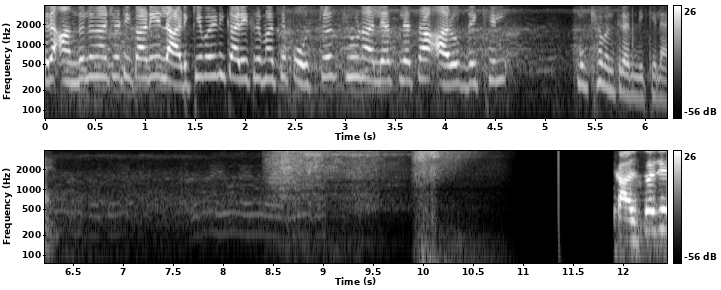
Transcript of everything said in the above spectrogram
तर आंदोलनाच्या ठिकाणी लाडकी बहीण कार्यक्रमाचे पोस्टर्स घेऊन आले असल्याचा आरोप देखील मुख्यमंत्र्यांनी केला आहे कालचं जे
